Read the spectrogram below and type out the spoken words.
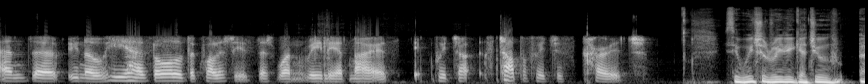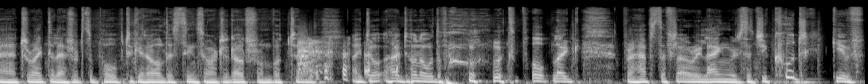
And, uh, you know, he has all the qualities that one really admires, which are, top of which is courage. See, we should really get you uh, to write the letter to the Pope to get all this thing sorted out from. But uh, I don't, I don't know what the, with the Pope, like perhaps the flowery language that you could give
